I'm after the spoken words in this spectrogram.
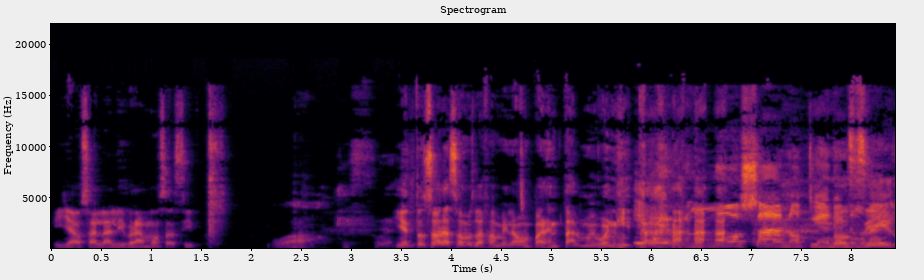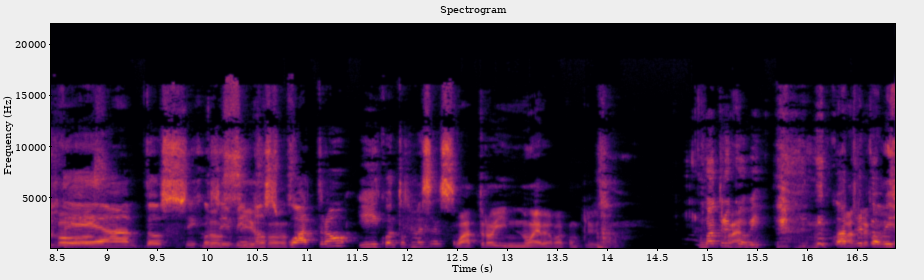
Y ya, o sea, la libramos así. Wow. Qué fuerte. Y entonces ahora somos la familia monoparental muy bonita. Hermosa, no tienen Dos una hijos. idea. Dos hijos Dos divinos, hijos. cuatro y ¿cuántos meses? Cuatro y nueve va a cumplir ya. Cuatro y COVID. Cuatro y COVID.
